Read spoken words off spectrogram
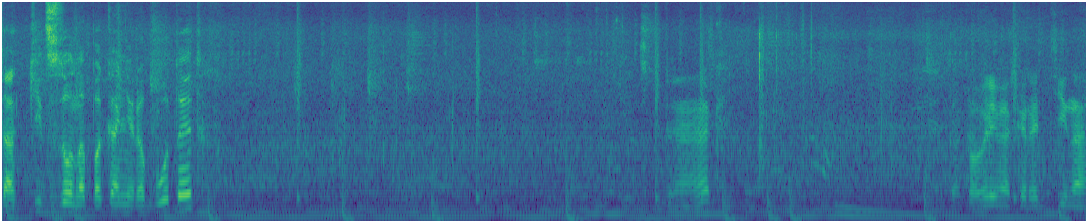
Так, кит-зона пока не работает. Так. Так, во время карантина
